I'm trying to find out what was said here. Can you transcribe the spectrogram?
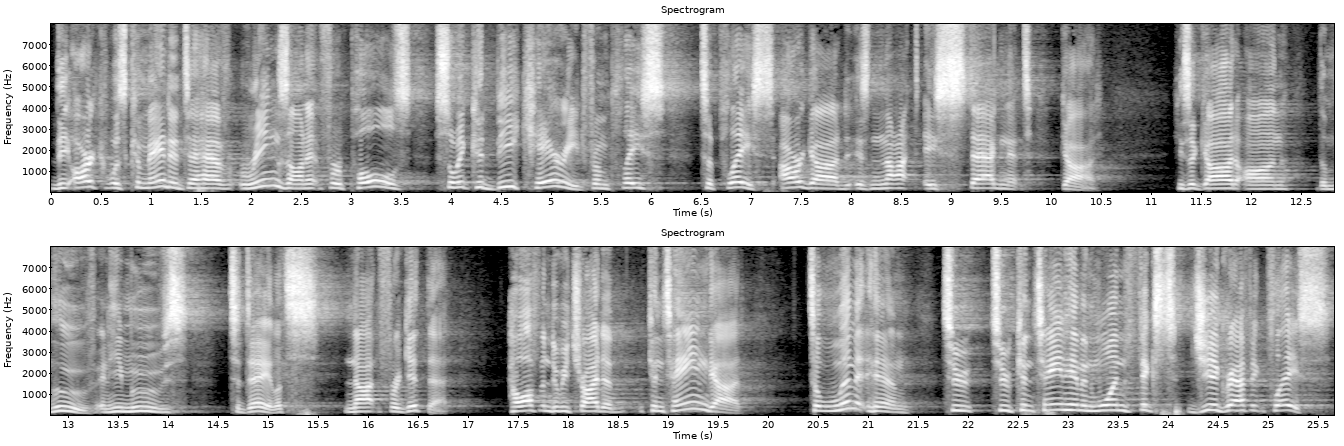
The ark was commanded to have rings on it for poles so it could be carried from place to place. Our God is not a stagnant God. He's a God on the move, and He moves today. Let's not forget that. How often do we try to contain God, to limit Him to, to contain him in one fixed geographic place.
